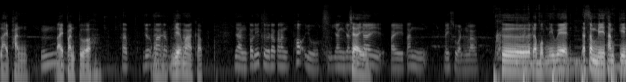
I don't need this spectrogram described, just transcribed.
หลายพันอืมหลายพันตัวครับ เยอะมากครับ เยอะมากครับ อย่างตอนนี้คือเรากำลังเพาะอยู่ยังยังใช่ไม่ได้ไปตั้งในสวนของเรา คือระบบนิเวศ รัศมีทำกิน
